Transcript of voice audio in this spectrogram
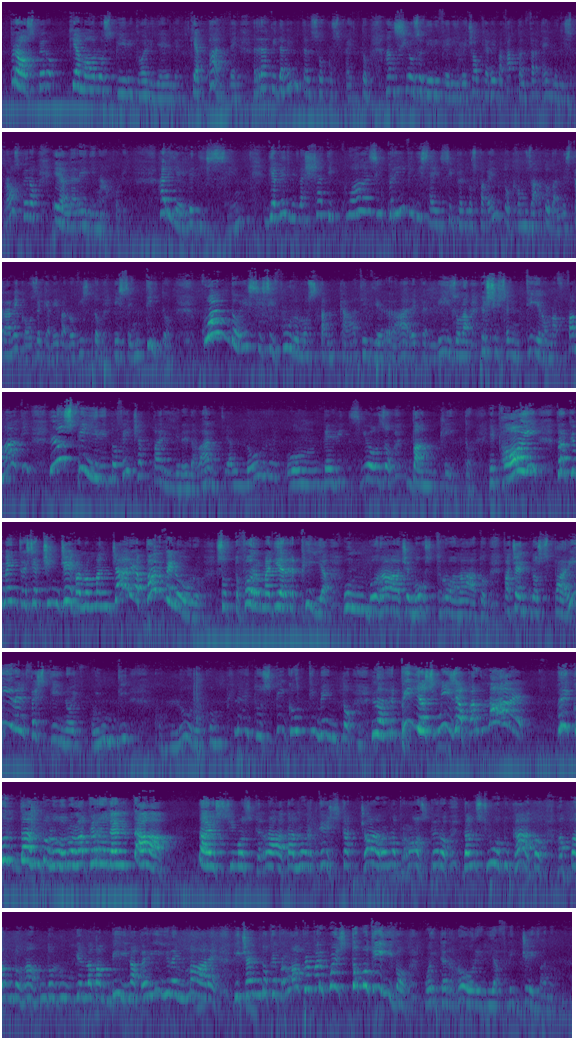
Prospero chiamò lo spirito Ariele, che apparve rapidamente al suo cospetto, ansioso di riferire ciò che aveva fatto al fratello di Prospero e al re di Napoli. Ariele disse di averli lasciati quasi privi di sensi per lo spavento causato dalle strane cose che avevano visto e sentito. Quando essi si furono stancati di errare per l'isola e si sentirono affamati, lo spirito fece apparire davanti a loro un delizioso banchetto. E poi, proprio mentre si accingevano a mangiare, apparve loro, sotto forma di arpia, un vorace mostro alato, facendo sparire il festino e quindi, con loro completo sbigottimento, l'arpia si mise a parlare, ricordando loro la crudeltà da essi mostrata allorché scacciarono Prospero dal suo ducato, abbandonando lui e la bambina a perire in mare, dicendo che proprio per questo motivo quei terrori li affliggevano.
